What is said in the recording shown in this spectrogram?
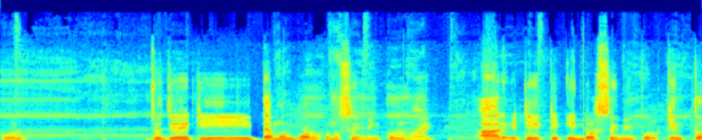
পুল যদিও এটি তেমন বড় কোনো সুইমিং পুল নয়, আর এটি একটি ইনডোর সুইমিং পুল কিন্তু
